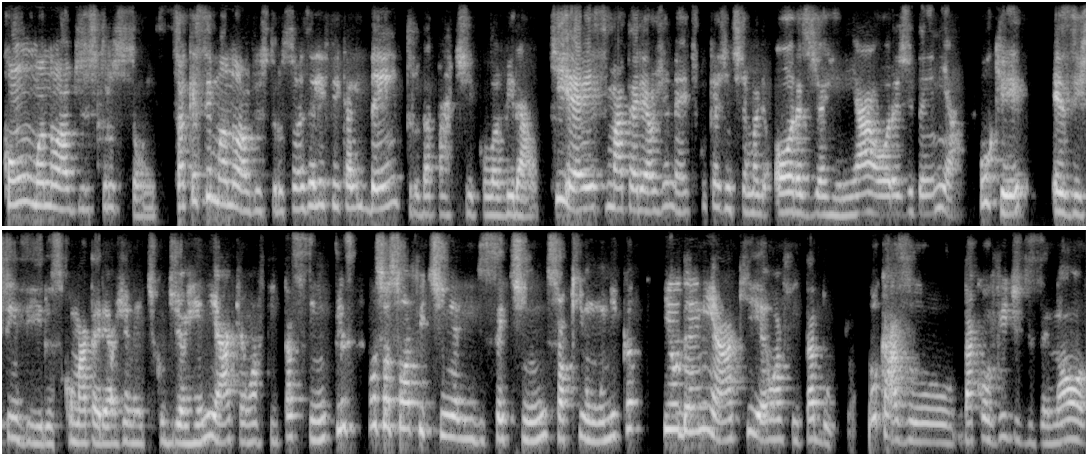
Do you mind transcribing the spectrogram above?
com um manual de instruções. Só que esse manual de instruções ele fica ali dentro da partícula viral, que é esse material genético que a gente chama de horas de RNA, horas de DNA. Porque existem vírus com material genético de RNA, que é uma fita simples, se fosse uma fitinha ali de cetim, só que única, e o DNA, que é uma fita dupla. No caso da COVID-19,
